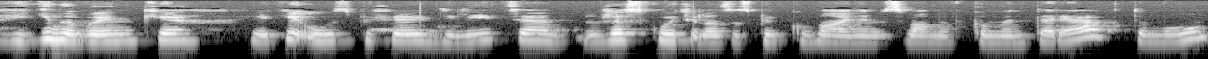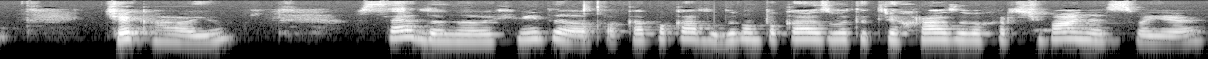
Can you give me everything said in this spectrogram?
які новинки, які успіхи, діліться. Вже скучила за спілкуванням з вами в коментарях, тому чекаю. Все, до нових відео. Пока-пока. Буду вам показувати трьохразове харчування своє.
